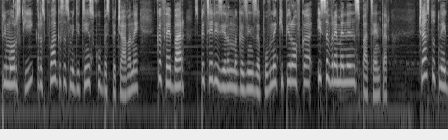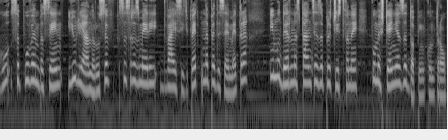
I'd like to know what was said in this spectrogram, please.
Приморски разполага с медицинско обезпечаване, кафе-бар, специализиран магазин за плувна екипировка и съвременен спа-център – Част от него са плувен басейн Юлиан Русев с размери 25 на 50 метра и модерна станция за пречистване, помещения за допинг контрол.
